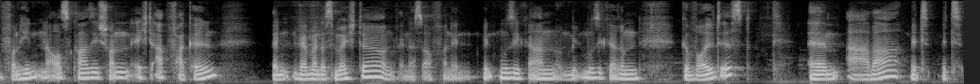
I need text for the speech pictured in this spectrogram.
von hinten aus quasi schon echt abfackeln, wenn, wenn man das möchte und wenn das auch von den Mitmusikern und Mitmusikerinnen gewollt ist. Ähm, aber mit, mit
